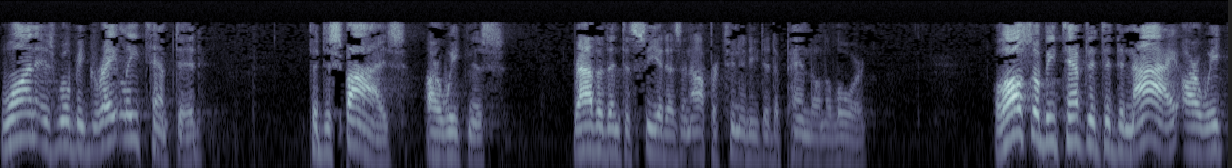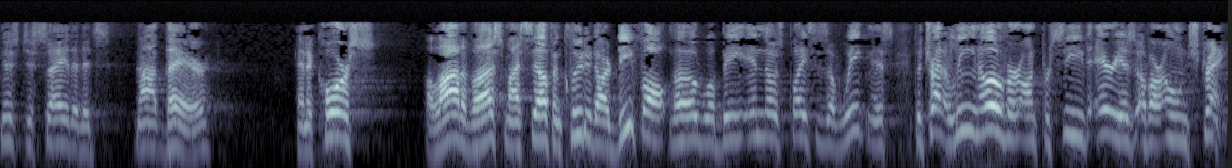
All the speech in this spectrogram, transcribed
One is we'll be greatly tempted to despise our weakness rather than to see it as an opportunity to depend on the Lord. We'll also be tempted to deny our weakness, just say that it's not there. And of course, a lot of us, myself included, our default mode will be in those places of weakness to try to lean over on perceived areas of our own strength.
